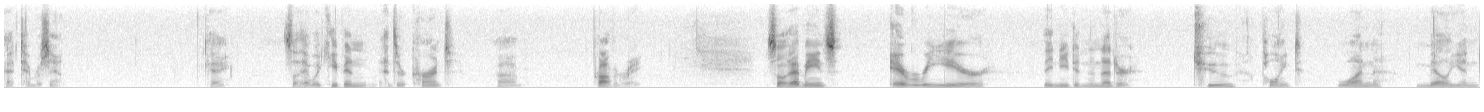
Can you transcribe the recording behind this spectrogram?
at 10%. Okay, so that would keep them at their current um, profit rate. So that means every year they needed another $2.1 million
